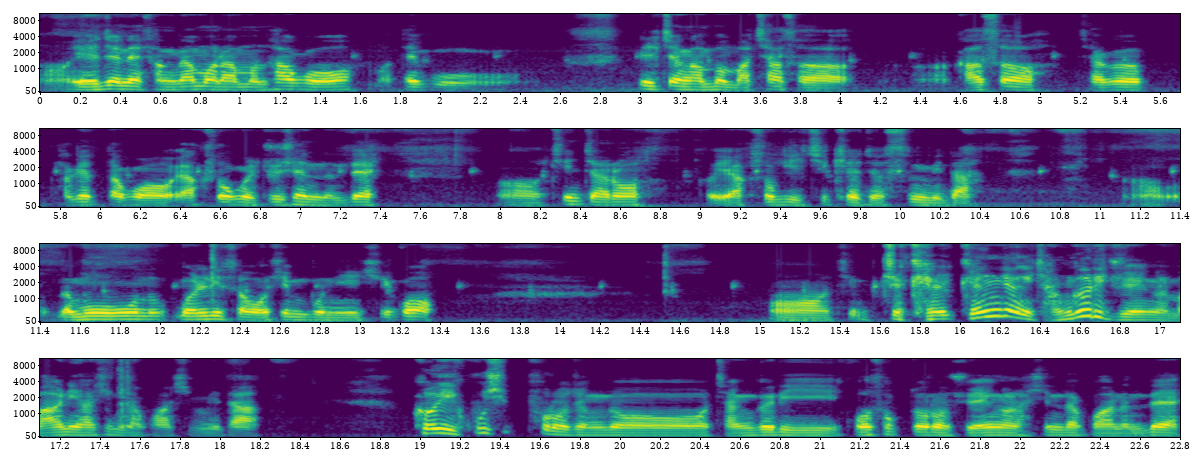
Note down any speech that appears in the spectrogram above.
어, 예전에 상담을 한번 하고 뭐 대구 일정 한번 맞춰서 어, 가서 작업하겠다고 약속을 주셨는데 어, 진짜로 그 약속이 지켜졌습니다. 어, 너무 멀리서 오신 분이시고 어, 지금 굉장히 장거리 주행을 많이 하신다고 하십니다. 거의 90% 정도 장거리 고속도로 주행을 하신다고 하는데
